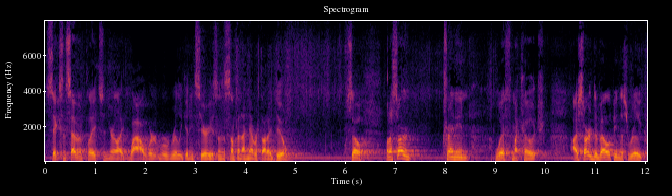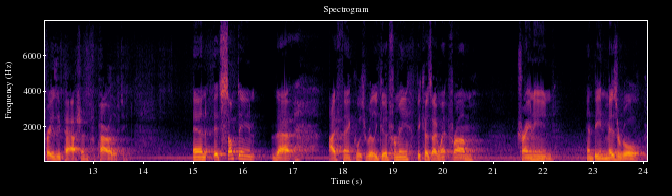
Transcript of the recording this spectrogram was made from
six and seven plates and you're like, wow, we're, we're really getting serious. And it's something I never thought I'd do. So when I started training with my coach, I started developing this really crazy passion for powerlifting. And it's something that I think was really good for me because I went from training and being miserable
